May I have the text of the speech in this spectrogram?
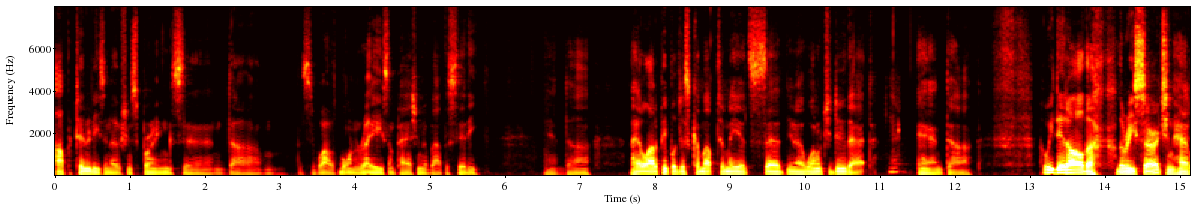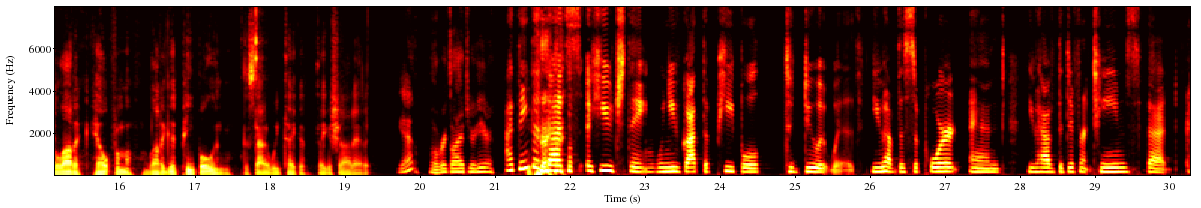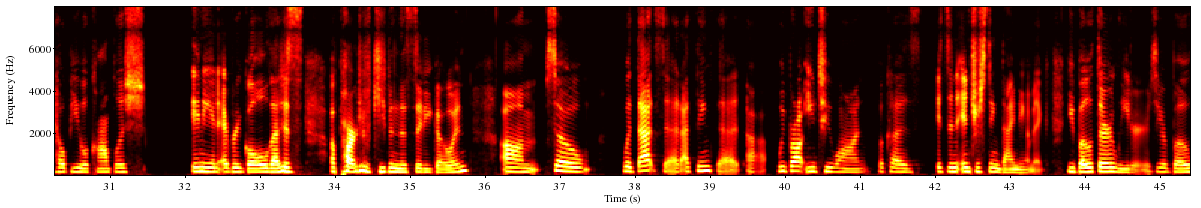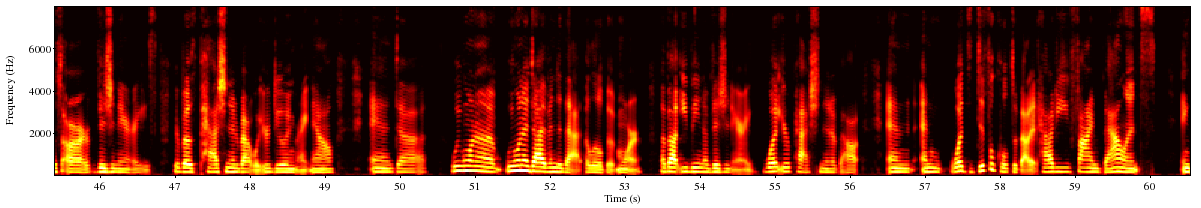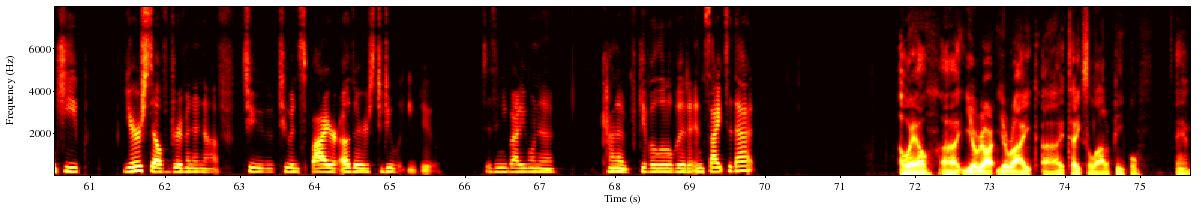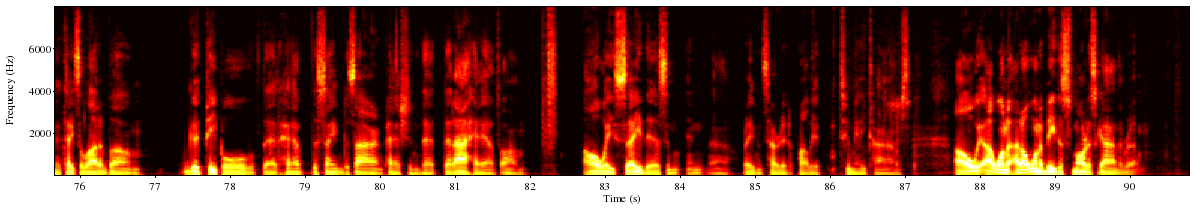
opportunities in Ocean Springs, and um, this is where I was born and raised. I'm passionate about the city, and uh, I had a lot of people just come up to me and said, you know, why don't you do that? And uh, we did all the, the research and had a lot of help from a, lot of good people and decided we'd take a take a shot at it. Yeah. Well, we're glad you're here. I think that that's a huge thing when you've got the people to do it with. You have the support and you have the different teams that help you accomplish any and every goal that is a part of keeping the city going. Um, so, with that said, I think that uh, we brought you two on because it's an interesting dynamic. You both are leaders. You're both are visionaries. You're both passionate about what you're doing right now, and uh, we want to we want to dive into that a little bit more about you being a visionary, what you're passionate about, and and what's difficult about it. How do you find balance and keep yourself driven enough to to inspire others to do what you do? Does anybody want to kind of give a little bit of insight to that? Well, uh, you're you're right. Uh, it takes a lot of people, and it takes a lot of um, good people that have the same desire and passion that that I have. Um, I always say this, and, and uh, Ravin's heard it probably too many times. I always I want to I don't want to be the smartest guy in the room.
